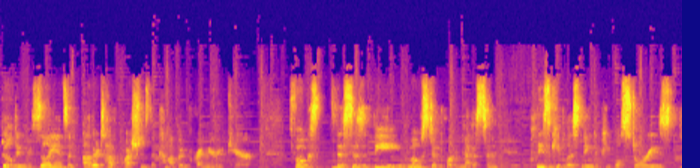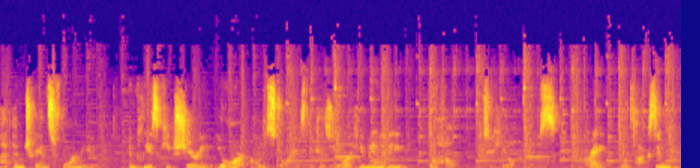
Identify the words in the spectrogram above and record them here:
building resilience, and other tough questions that come up in primary care. Folks, this is the most important medicine. Please keep listening to people's stories. Let them transform you. And please keep sharing your own stories because your humanity will help to heal others. All right, we'll talk soon.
